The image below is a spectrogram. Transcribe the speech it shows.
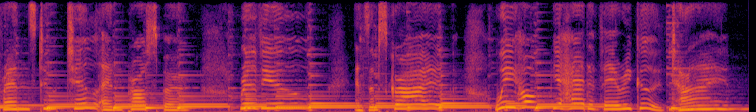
friends to chill and prosper. Review and subscribe. We hope you had a very good time.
